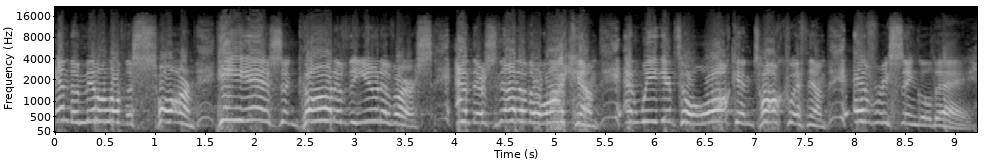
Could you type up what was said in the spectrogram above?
in the middle of the storm. He is the God of the universe, and there's none other like Him. And we get to walk and talk with Him every single day.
